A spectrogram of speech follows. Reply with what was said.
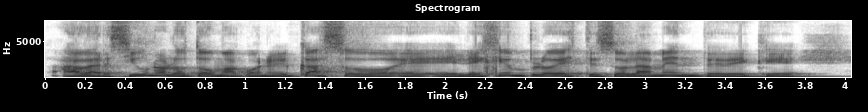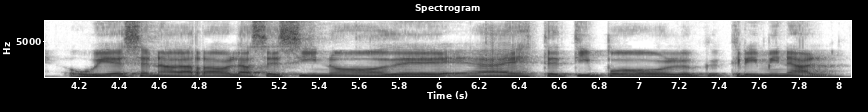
A ver, si uno lo toma con el caso, eh, el ejemplo este solamente de que hubiesen agarrado al asesino de a este tipo criminal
